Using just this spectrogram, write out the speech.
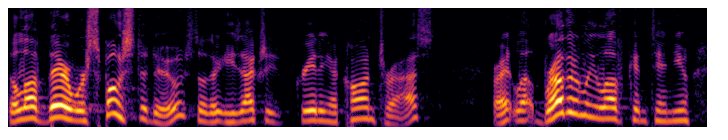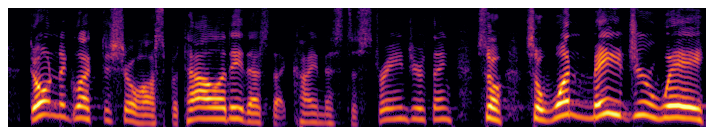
The love there, we're supposed to do. So he's actually creating a contrast right? Let brotherly love continue. Don't neglect to show hospitality. That's that kindness to stranger thing. So, so one major way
